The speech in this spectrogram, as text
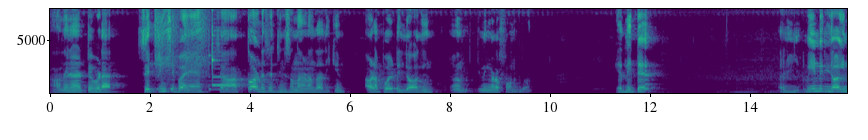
അതിനായിട്ട് ഇവിടെ സെറ്റിങ്സ് ഇപ്പോൾ അക്കൗണ്ട് സെറ്റിങ്സ് ഒന്ന് കാണാൻ സാധിക്കും. അവിടെ പോയിട്ട് ലോഗിൻ നിങ്ങളുടെ ഫോണിൽ എന്നിട്ട് വീണ്ടും ലോഗിൻ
